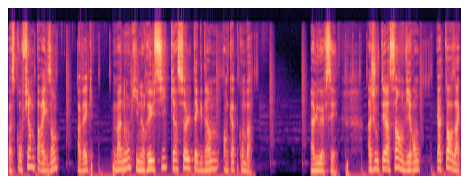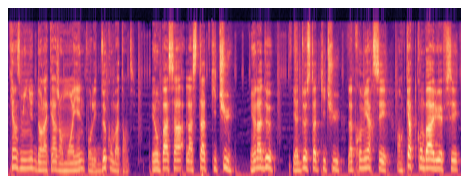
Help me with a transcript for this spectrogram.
Ça se confirme par exemple avec Manon qui ne réussit qu'un seul takedown en cas de combat à l'UFC. Ajoutez à ça environ 14 à 15 minutes dans la cage en moyenne pour les deux combattantes. Et on passe à la stat qui tue. Il y en a deux. Il y a deux stats qui tuent. La première, c'est en 4 combats à l'UFC,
